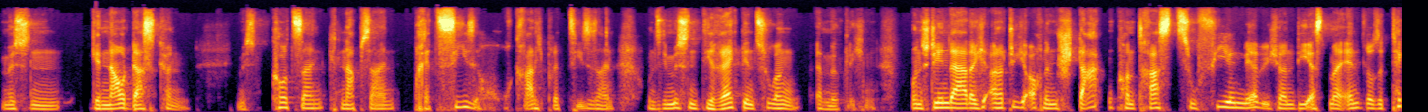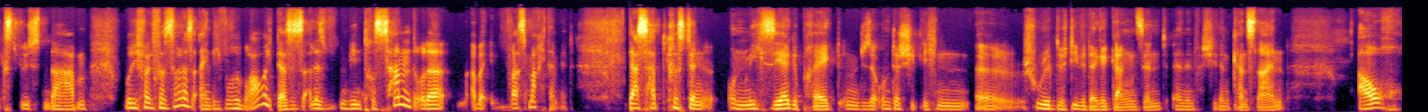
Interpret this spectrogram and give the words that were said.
müssen genau das können. Müssen kurz sein, knapp sein, präzise, hochgradig präzise sein und sie müssen direkt den Zugang ermöglichen und stehen dadurch natürlich auch in einem starken Kontrast zu vielen Lehrbüchern, die erstmal endlose Textwüsten da haben, wo ich frage, was soll das eigentlich? Wofür brauche ich das? Ist alles irgendwie interessant oder aber was mache ich damit? Das hat Christian und mich sehr geprägt in dieser unterschiedlichen äh, Schule, durch die wir da gegangen sind in den verschiedenen Kanzleien. Auch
